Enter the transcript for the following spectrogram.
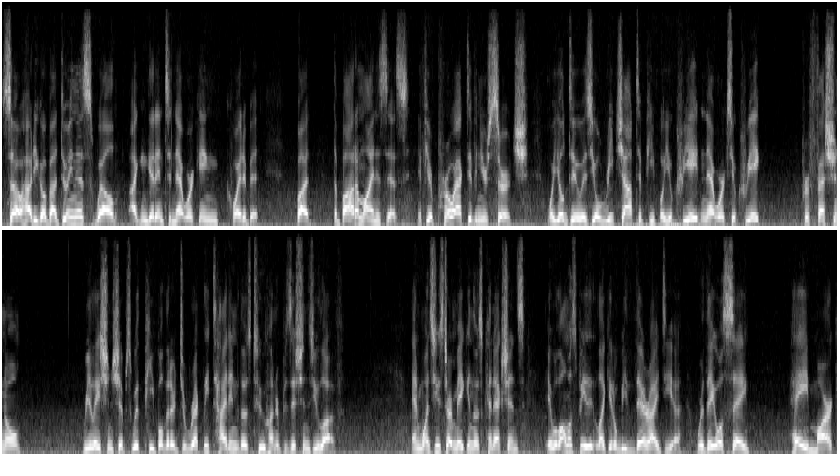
So how do you go about doing this? Well, I can get into networking quite a bit. But the bottom line is this, if you're proactive in your search, what you'll do is you'll reach out to people, you'll create networks, you'll create professional relationships with people that are directly tied into those 200 positions you love. And once you start making those connections, it will almost be like it'll be their idea, where they will say, Hey, Mark,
